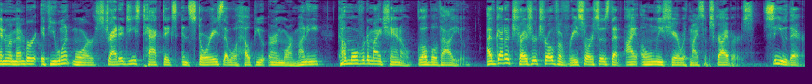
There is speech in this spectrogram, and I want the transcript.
And remember, if you want more strategies, tactics, and stories that will help you earn more money, come over to my channel, Global Value. I've got a treasure trove of resources that I only share with my subscribers. See you there.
